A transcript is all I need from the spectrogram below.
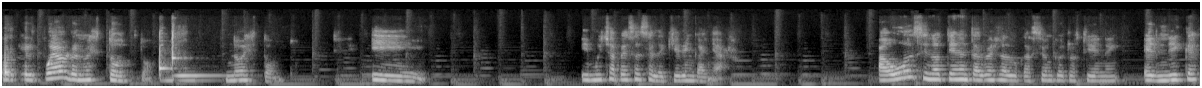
porque el pueblo no es tonto, no es tonto. Y, y muchas veces se le quiere engañar. Aún si no tienen tal vez la educación que otros tienen, el NIC es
